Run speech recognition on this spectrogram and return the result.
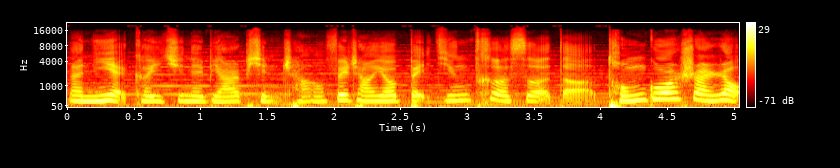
那你也可以去那边品尝非常有北京特色的铜锅涮肉。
